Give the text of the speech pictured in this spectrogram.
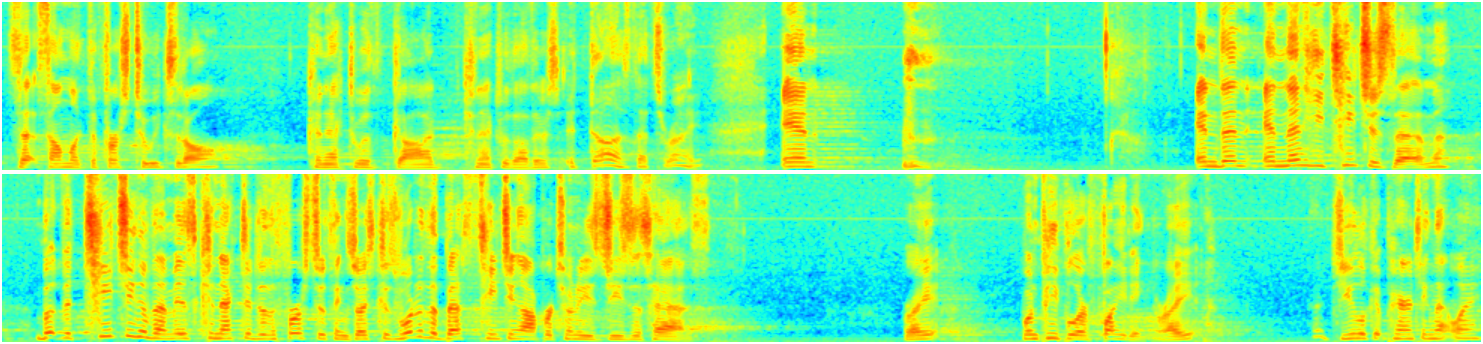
Does that sound like the first two weeks at all? connect with God, connect with others. It does, that's right. And and then and then he teaches them, but the teaching of them is connected to the first two things, right? Because what are the best teaching opportunities Jesus has? Right? When people are fighting, right? Do you look at parenting that way?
